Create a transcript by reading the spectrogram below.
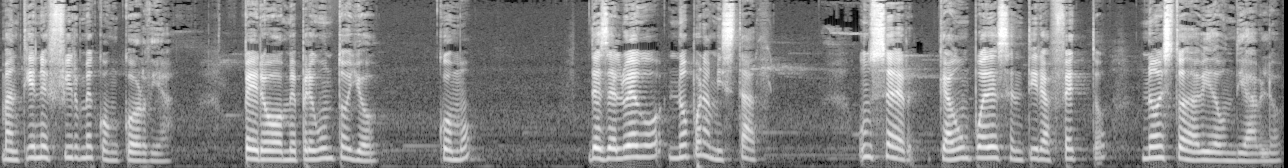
mantiene firme concordia. Pero me pregunto yo, ¿cómo? Desde luego, no por amistad. Un ser que aún puede sentir afecto no es todavía un diablo.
